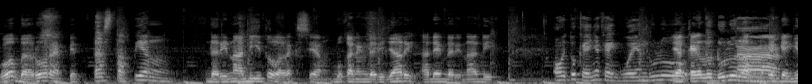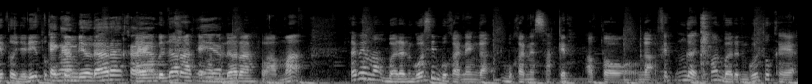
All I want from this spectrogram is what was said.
gue baru rapid test tapi yang dari nadi itu loh Lex yang bukan yang dari jari ada yang dari nadi oh itu kayaknya kayak gue yang dulu. Ya kayak lu dulu lah Ah, mungkin kayak gitu. Jadi itu kayak mungkin ngambil darah kan. kayak ngambil darah kayak Iya. ngambil darah. Lama. Tapi emang badan gue sih bukannya nggak bukannya sakit atau nggak fit enggak cuman badan gue tuh kayak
